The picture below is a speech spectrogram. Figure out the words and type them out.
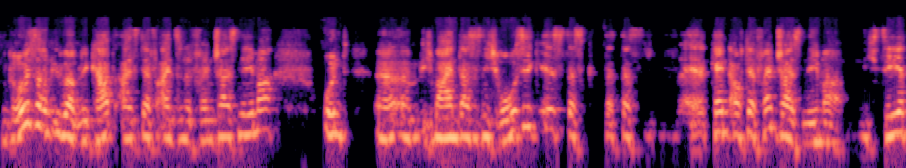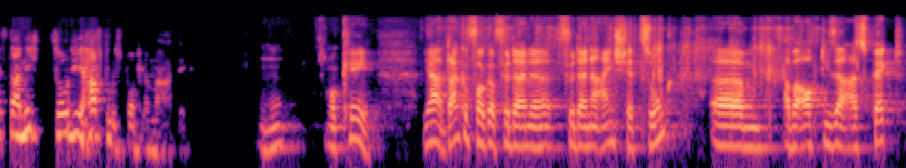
einen größeren Überblick hat als der einzelne Franchise-Nehmer und äh, ähm, ich meine, dass es nicht rosig ist, das, das, das erkennt auch der Franchise-Nehmer. Ich sehe jetzt da nicht so die Haftungsproblematik. Mhm. Okay. Ja, danke, Volker, für deine, für deine Einschätzung. Ähm, aber auch dieser Aspekt,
